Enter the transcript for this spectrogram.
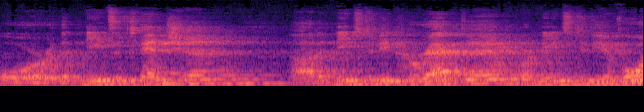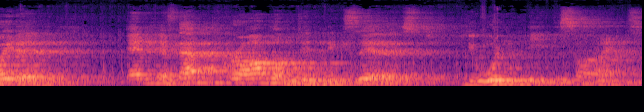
or that needs attention, uh, that needs to be corrected, or needs to be avoided. And if that problem didn't exist, you wouldn't need the signs.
